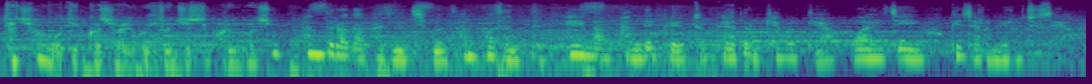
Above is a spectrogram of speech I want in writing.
대체 어디까지 알고 이런 짓을 벌인 거지? 한드라가 가진 지분 3% 해임안 반대표에 투표하도록 해볼게요. YJ 후계자로 밀어주세요.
